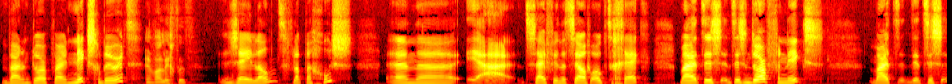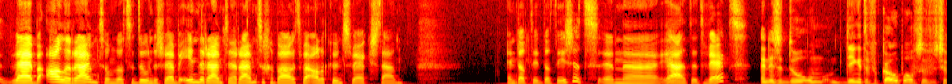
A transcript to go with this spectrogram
Waar een dorp waar niks gebeurt En waar ligt het? in Zeeland, vlakbij Goes. En eh, ja, zij vinden het zelf ook te gek. Maar het is, het is een dorp voor niks. Maar het, het is, wij hebben alle ruimte om dat te doen. Dus we hebben in de ruimte een ruimte gebouwd waar alle kunstwerken staan. En dat, dat is het. En eh, ja, het, het werkt. En is het doel om dingen te verkopen of zo- zoveel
